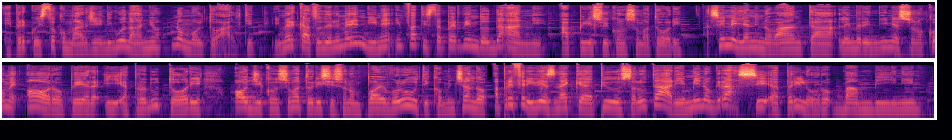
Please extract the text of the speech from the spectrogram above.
e per questo con margini di guadagno non molto alti. Il mercato delle merendine infatti sta perdendo da anni appeal sui consumatori. Se negli anni 90 le merendine sono come oro per i produttori, oggi i consumatori si sono un po' evoluti, cominciando a preferire snack più salutari e meno grassi per i loro bambini.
